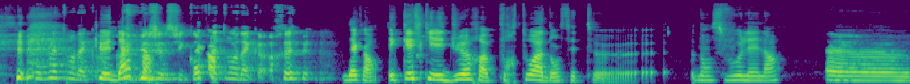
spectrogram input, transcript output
Complètement d'accord? Je suis complètement d'accord. D'accord. Et qu'est-ce qui est dur pour toi dans, cette, euh, dans ce volet-là? Euh,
